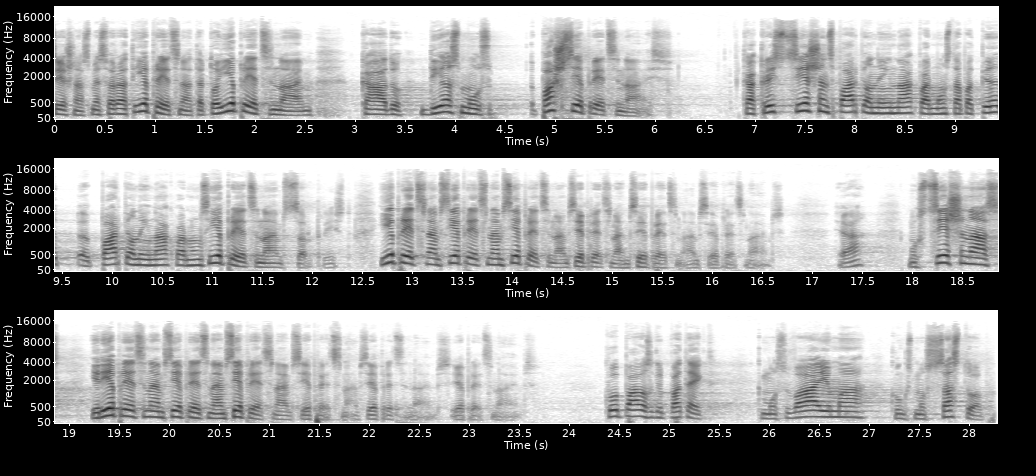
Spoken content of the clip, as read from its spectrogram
ciešanās, mēs varētu iepriecināt ar to iepriecinājumu, kādu Dievs mūsu pašs iepriecinājis. Kā Kristus ciešanas pārpilnīgi nāk par mums, tāpat pārpilnīgi nāk par mums iepriecinājums caur Kristu. Iepriecinājums, iepriecinājums, iepriecinājums, iepriecinājums, iepriecinājums. iepriecinājums. Ja? Mūsu ciešanās ir iepriecinājums, iepriecinājums, iepriecinājums, iepriecinājums, iepriecinājums, iepriecinājums. Ko Pāvils grib pateikt? Ka mūsu vājumā kungs mūs sastopa.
